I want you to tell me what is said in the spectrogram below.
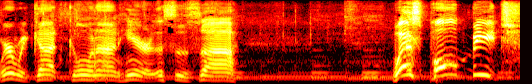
Where we got going on here? This is uh, West Palm Beach.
